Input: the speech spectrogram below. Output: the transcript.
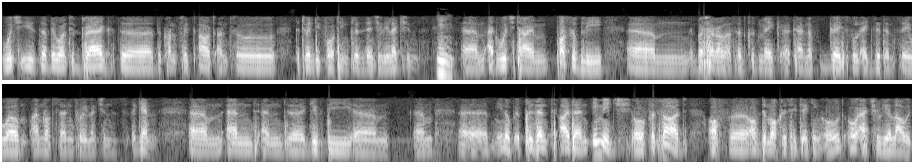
which is that they want to drag the the conflict out until the 2014 presidential elections, mm. um, at which time possibly um, Bashar al-Assad could make a kind of graceful exit and say, "Well, I'm not standing for elections again," um, and and uh, give the um, um, uh, you know present either an image or facade of uh, of democracy taking hold, or actually allow it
